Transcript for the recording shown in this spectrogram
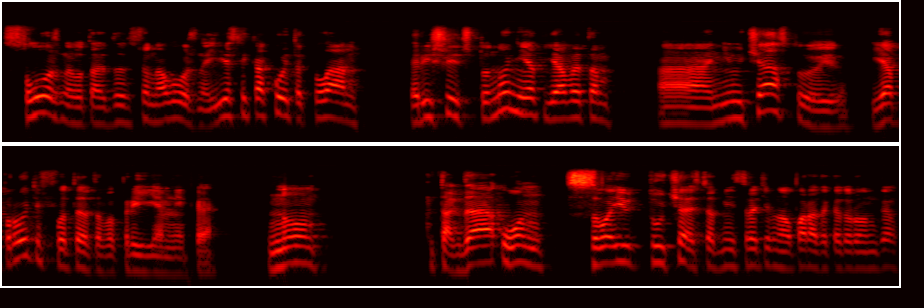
сложно вот это все наложено. И если какой-то клан решит, что ну нет, я в этом э, не участвую, я против вот этого преемника, но тогда он свою ту часть административного аппарата, которую он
